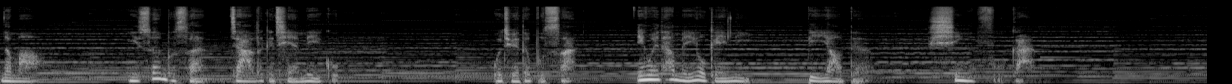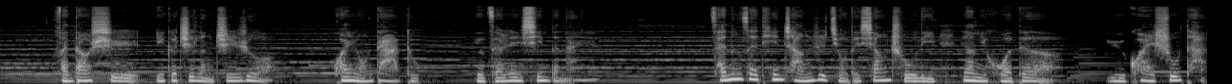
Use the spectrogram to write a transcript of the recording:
那么你算不算嫁了个潜力股？我觉得不算，因为他没有给你必要的幸福感。反倒是一个知冷知热、宽容大度、有责任心的男人，才能在天长日久的相处里让你活得愉快舒坦。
